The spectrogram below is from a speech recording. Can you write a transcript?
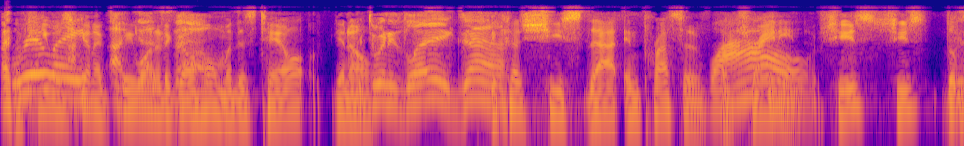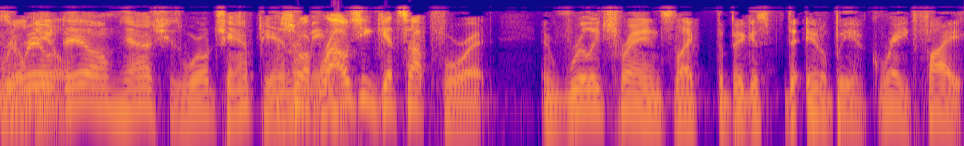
He was Really? gonna, he wanted to guess go so. home with his tail, you know, Between his legs, yeah. because she's that impressive Wow. of training. She's, she's the she's real, real deal. deal. Yeah, she's world champion. So I if mean, Rousey gets up for it and really trains like the biggest, it'll be a great fight.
